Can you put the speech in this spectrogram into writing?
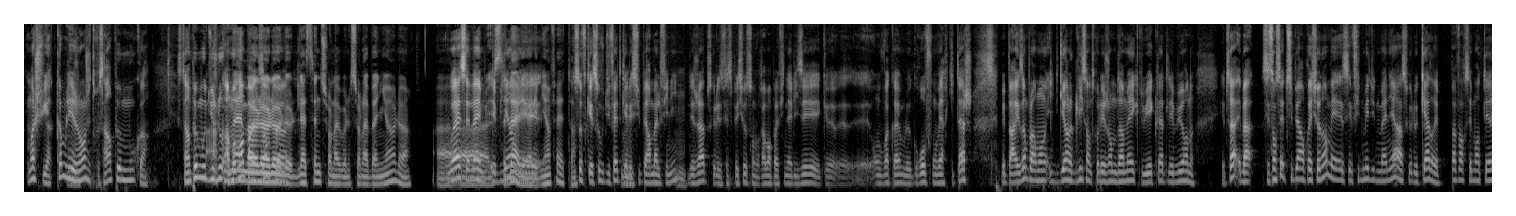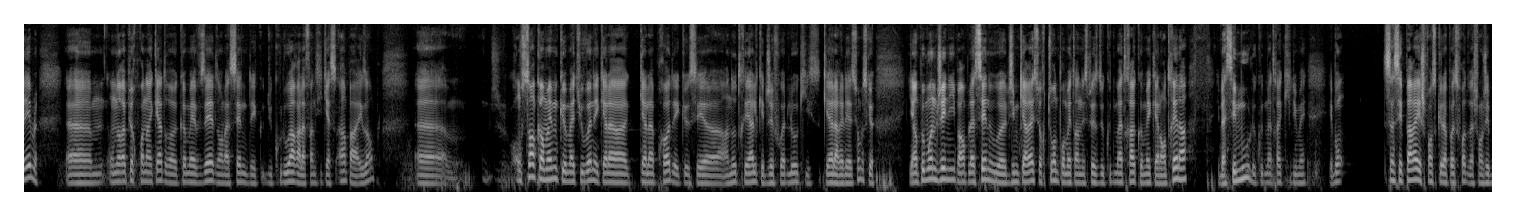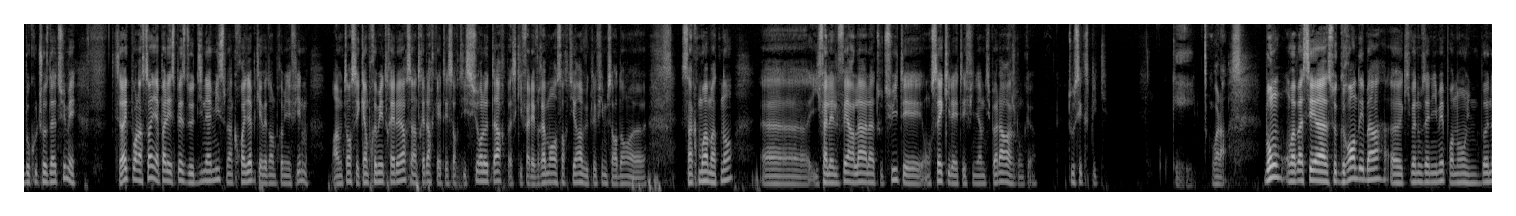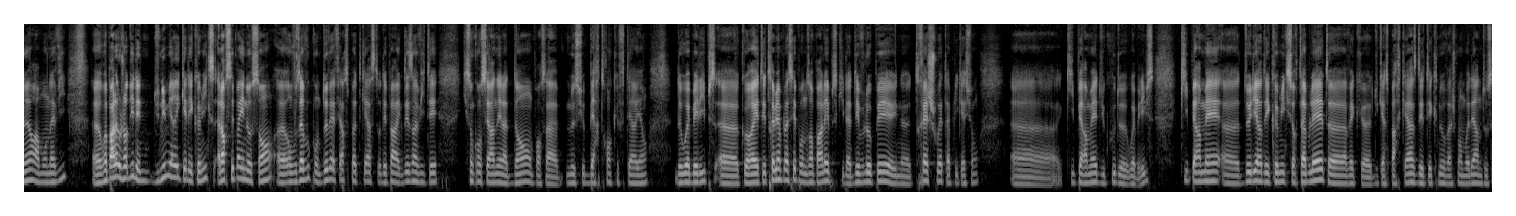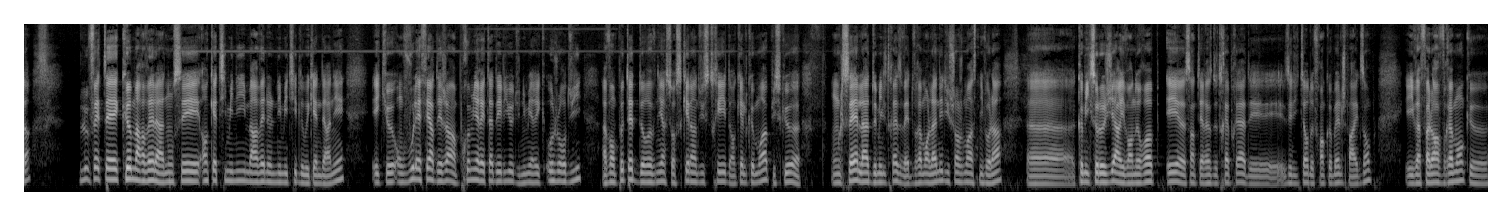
Moi, je suis comme les gens, j'ai trouvé ça un peu mou, quoi. C'était un peu mou du Ah, genou. À un moment, par le- exemple, le- euh, le- la scène sur la, sur la bagnole. euh, Ouais, celle-là est- bien, Elle, est- mais- elle est bien faite. Sauf qu'elle souffre du fait qu'elle Mm. est super mal finie, Mm. déjà, parce que les effets spéciaux sont vraiment pas finalisés et que euh, on voit quand même le gros fond vert qui tâche. Mais par exemple, à un moment, Hit Girl glisse entre les jambes d'un mec, lui éclate les burnes et tout ça. Et bah, c'est censé être super impressionnant, mais c'est filmé d'une manière à ce que le cadre est pas forcément terrible. Euh, on aurait pu reprendre un cadre comme elle faisait dans la scène des- du couloir à la fin de Kick-Ass 1, par exemple. On sent quand même que Matthew Vaughn est qu'à la, prod et que c'est euh, un autre réal qui est Jeff Wadlow qui, est à la réalisation parce que il y a un peu moins de génie. Par exemple, la scène où euh, Jim Carrey se retourne pour mettre un espèce de coup de matraque au mec à l'entrée, là, et ben c'est mou le coup de matraque qu'il lui met. Et bon, ça c'est pareil, je pense que la post-prod va changer beaucoup de choses là-dessus, mais c'est vrai que pour l'instant, il n'y a pas l'espèce de dynamisme incroyable qu'il y avait dans le premier film. En même temps, c'est qu'un premier trailer, c'est un trailer qui a été sorti sur le tard parce qu'il fallait vraiment en sortir un vu que le film sort dans 5 mois maintenant. Euh, il fallait le faire là, là, tout de suite, et on sait qu'il a été fini un petit peu à l'arrache, donc euh, tout s'explique. Voilà. Bon, on va passer à ce grand débat euh, qui va nous animer pendant une bonne heure, à mon avis. Euh, on va parler aujourd'hui du numérique et des comics. Alors, c'est pas innocent. Euh, on vous avoue qu'on devait faire ce podcast au départ avec des invités qui sont concernés là-dedans. On pense à Monsieur Bertrand Kefterian de Web Ellipse, qui aurait été très bien placé pour nous en parler parce qu'il a développé une très chouette application qui permet du coup de Web Ellipse, qui permet de lire des comics sur tablette avec du casse par des technos vachement modernes, tout ça. Le fait est que Marvel a annoncé en catimini Marvel Unlimited le week-end dernier et qu'on voulait faire déjà un premier état des lieux du numérique aujourd'hui avant peut-être de revenir sur Scale Industry dans quelques mois puisque euh, on le sait, là 2013 va être vraiment l'année du changement à ce niveau-là. Euh, Comixology arrive en Europe et euh, s'intéresse de très près à des éditeurs de franco-belge par exemple et il va falloir vraiment que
